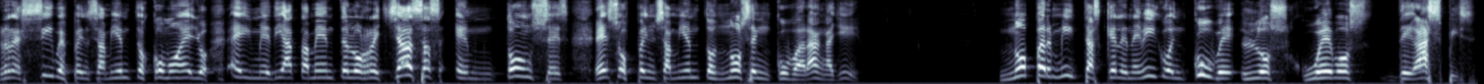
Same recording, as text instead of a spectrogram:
recibes pensamientos como ellos e inmediatamente los rechazas, entonces esos pensamientos no se incubarán allí. No permitas que el enemigo incube los huevos de aspis,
